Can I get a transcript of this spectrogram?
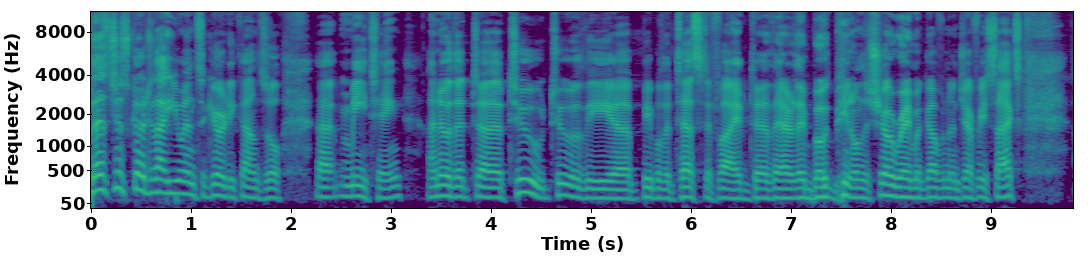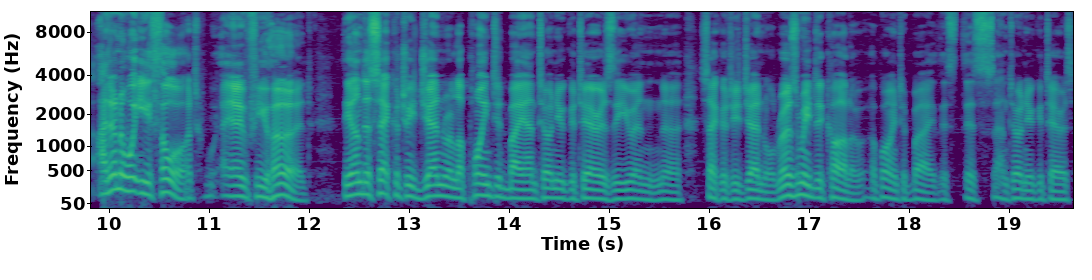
Let's just go to that UN Security Council uh, meeting. I know that uh, two, two of the uh, people that testified uh, there, they've both been on the show, Ray McGovern and Jeffrey Sachs. I don't know what you thought, if you heard. The Undersecretary General appointed by Antonio Guterres, the UN uh, Secretary General, Rosemary DiCarlo, appointed by this, this Antonio Guterres,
